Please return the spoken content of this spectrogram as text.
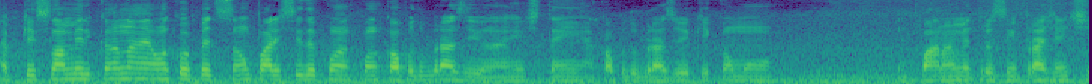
É porque Sul-Americana é uma competição parecida com a, com a Copa do Brasil, né? A gente tem a Copa do Brasil aqui como um parâmetro assim pra gente,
